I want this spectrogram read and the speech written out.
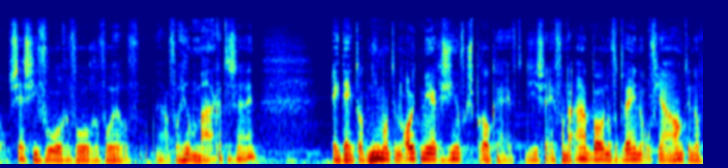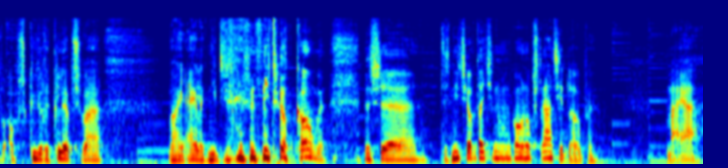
obsessie voor, voor, voor, ja, voor heel maker te zijn. Ik denk dat niemand hem ooit meer gezien of gesproken heeft. Die is echt van de aardbodem verdwenen of ja, hangt in obscure clubs... waar, waar je eigenlijk niet, niet wil komen. Dus uh, het is niet zo dat je hem gewoon op straat ziet lopen. Maar ja,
